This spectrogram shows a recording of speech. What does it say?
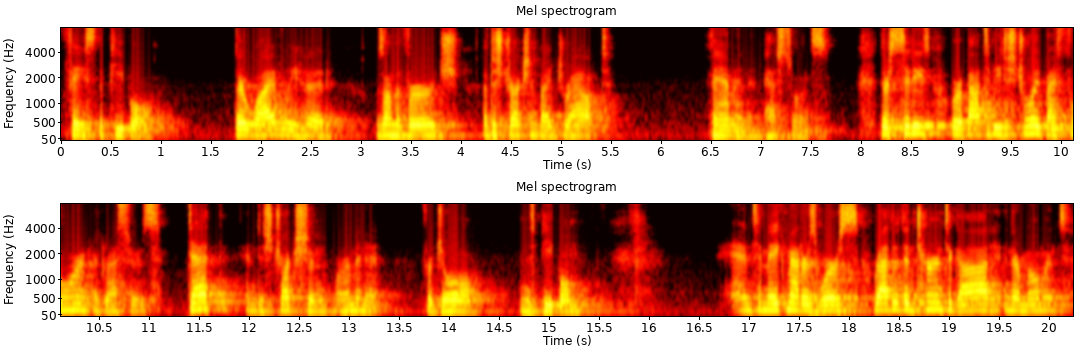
faced the people. Their livelihood was on the verge of destruction by drought, famine, and pestilence. Their cities were about to be destroyed by foreign aggressors. Death and destruction were imminent for Joel and his people. And to make matters worse, rather than turn to God in their moment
